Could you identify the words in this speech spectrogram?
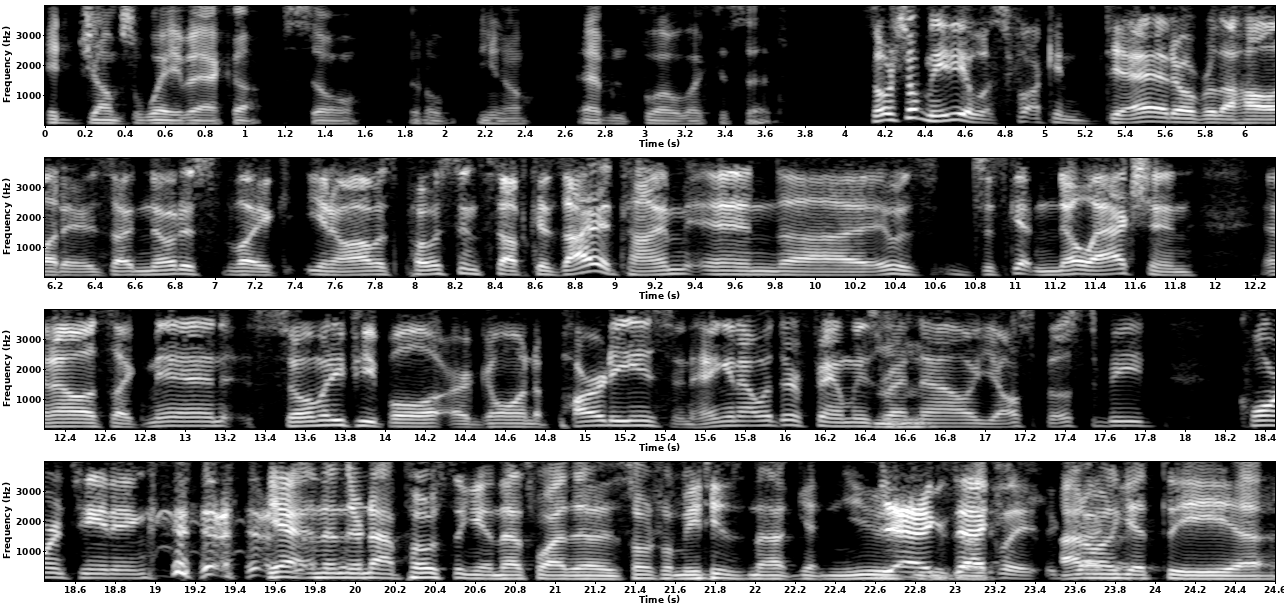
it jumps way back up so it'll you know ebb and flow like i said social media was fucking dead over the holidays. I noticed like, you know, I was posting stuff because I had time and uh, it was just getting no action. And I was like, man, so many people are going to parties and hanging out with their families right Mhm. now. Y'all supposed to be quarantining. yeah, and then they're not posting it, and that's why the social media is not getting used. yeah, because, like, exactly. I don't want to get the uh,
